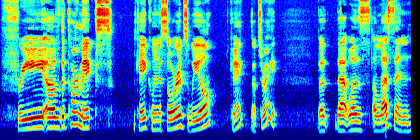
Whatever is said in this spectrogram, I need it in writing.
free of the karmics. Okay, Queen of Swords, wheel. Okay, that's right. But that was a lesson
